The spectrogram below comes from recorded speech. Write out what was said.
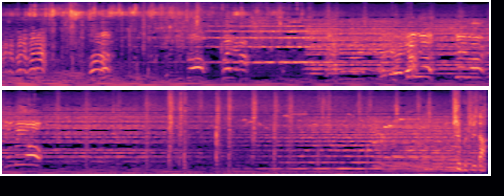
快点快点快点，快，快点，快点快点，这边也没有。知不知道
